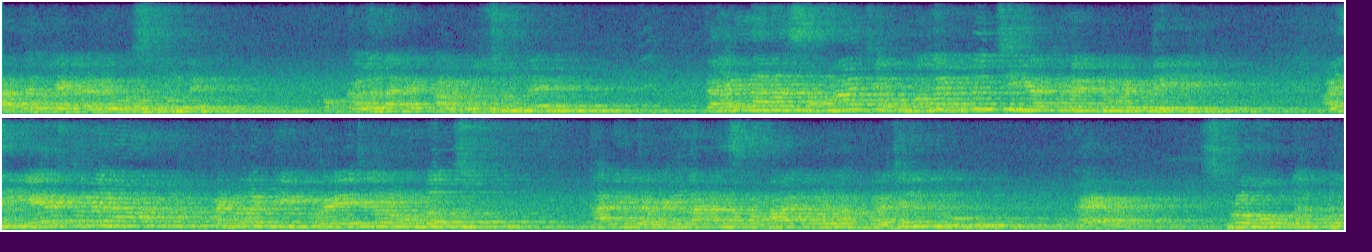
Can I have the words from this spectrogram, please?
రాజకీయాలు అనేవి వస్తుండే. ఒక కళ్ళదారే కాడ కూర్చుంటే తెలంగాణ సమాజం మొదటి నుంచి ఈ అది ఏ రకమైన అటువంటి ప్రయోజనం ఉండొచ్చు? కానీ తెలంగాణ సమాజంలో ఉన్న ప్రజలకు ఒక స్పృహ ఉన్నట్టు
